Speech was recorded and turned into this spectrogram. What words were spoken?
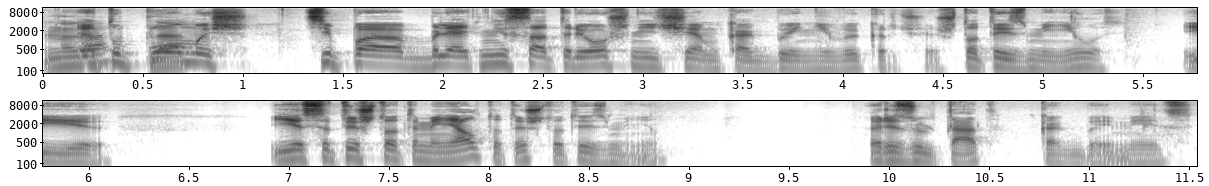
Ну да, эту да. помощь, типа, блядь, не сотрешь ничем, как бы не выкручиваешь. Что-то изменилось. И если ты что-то менял, то ты что-то изменил. Результат как бы имеется.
